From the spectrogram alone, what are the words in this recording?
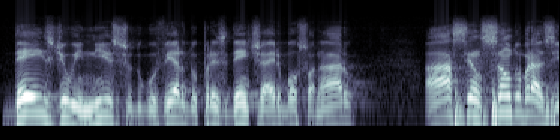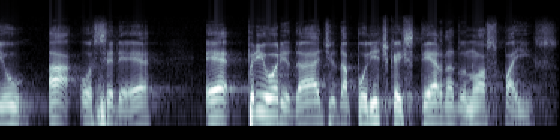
desde o início do governo do presidente Jair Bolsonaro, a ascensão do Brasil à OCDE é prioridade da política externa do nosso país.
